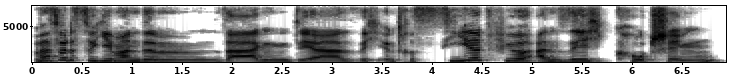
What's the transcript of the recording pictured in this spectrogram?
Was würdest du jemandem sagen, der sich interessiert für an sich Coaching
